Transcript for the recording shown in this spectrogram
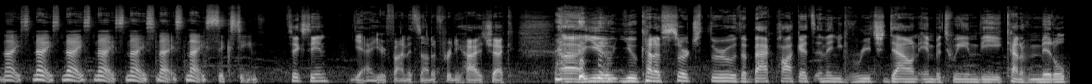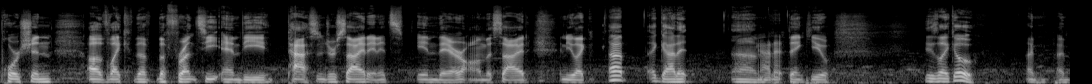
Nice, nice, nice, nice, nice, nice, nice. 16. 16 yeah you're fine. It's not a pretty high check. Uh, you you kind of search through the back pockets and then you reach down in between the kind of middle portion of like the, the front seat and the passenger side and it's in there on the side and you're like up i got it. Um, Got it. thank you. He's like oh i'm i'm,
